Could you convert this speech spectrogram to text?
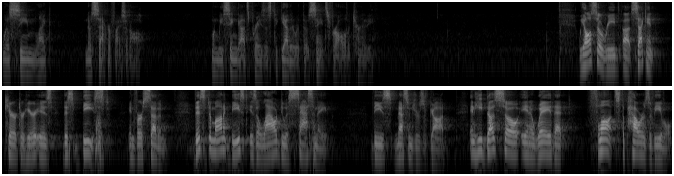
will seem like no sacrifice at all when we sing God's praises together with those saints for all of eternity. We also read, uh, second character here is this beast in verse 7. This demonic beast is allowed to assassinate these messengers of God. And he does so in a way that flaunts the powers of evil,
